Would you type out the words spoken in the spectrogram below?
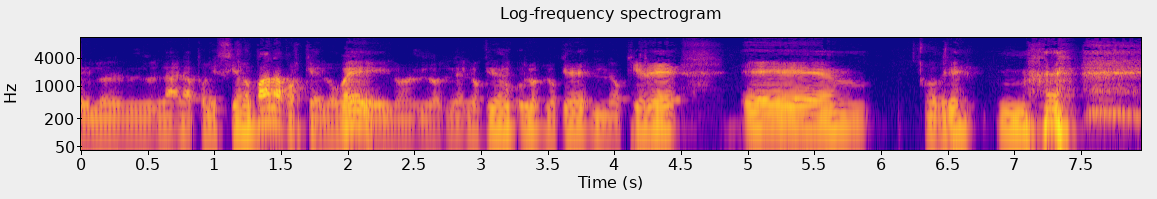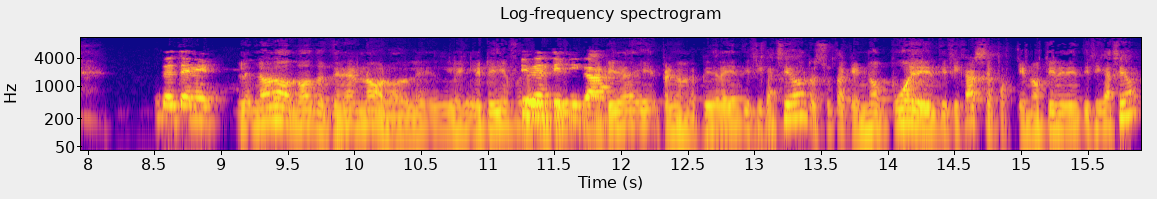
y la, policía lo para porque lo ve y lo, lo, quiere, lo, quiere eh, lo diré. Detener. No, no, no, detener no. Le, pide, Identificar. perdón, le pide la identificación, resulta que no puede identificarse porque no tiene identificación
